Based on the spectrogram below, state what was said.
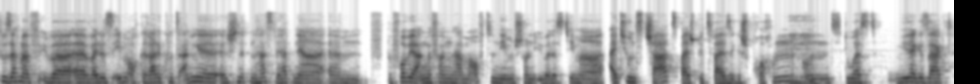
Du sag mal über, äh, weil du es eben auch gerade kurz angeschnitten hast. Wir hatten ja, ähm, bevor wir angefangen haben aufzunehmen, schon über das Thema iTunes Charts beispielsweise gesprochen. Mhm. Und du hast wieder gesagt,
